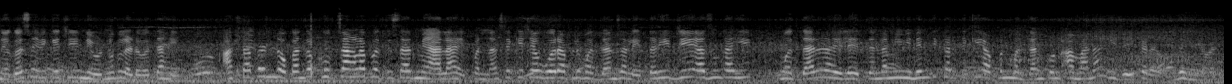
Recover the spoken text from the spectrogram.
नगरसेविकेची निवडणूक लढवत आहे. आता पण लोकांचा खूप चांगला प्रतिसाद मिळाला आहे. पन्नास टक्केच्या वर आपले मतदान झाले तरी जे अजून काही मतदार राहिले आहेत त्यांना मी विनंती करते की आपण मतदान करून आम्हाला विजयी करावं. धन्यवाद.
